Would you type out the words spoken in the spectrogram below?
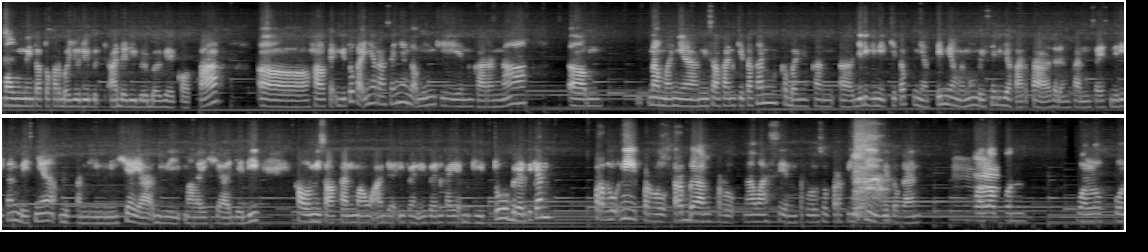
mau meminta tukar baju di ada di berbagai kota uh, hal kayak gitu kayaknya rasanya nggak mungkin. Karena um, namanya misalkan kita kan kebanyakan uh, jadi gini kita punya tim yang memang base-nya di Jakarta sedangkan saya sendiri kan base-nya bukan di Indonesia ya di Malaysia jadi kalau misalkan mau ada event-event kayak begitu berarti kan perlu nih perlu terbang perlu ngawasin perlu supervisi gitu kan hmm. walaupun walaupun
